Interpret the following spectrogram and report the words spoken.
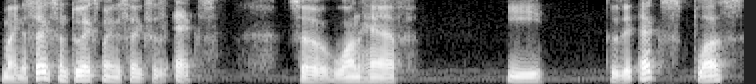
minus x, and 2x minus x is x. So 1 half e to the x plus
